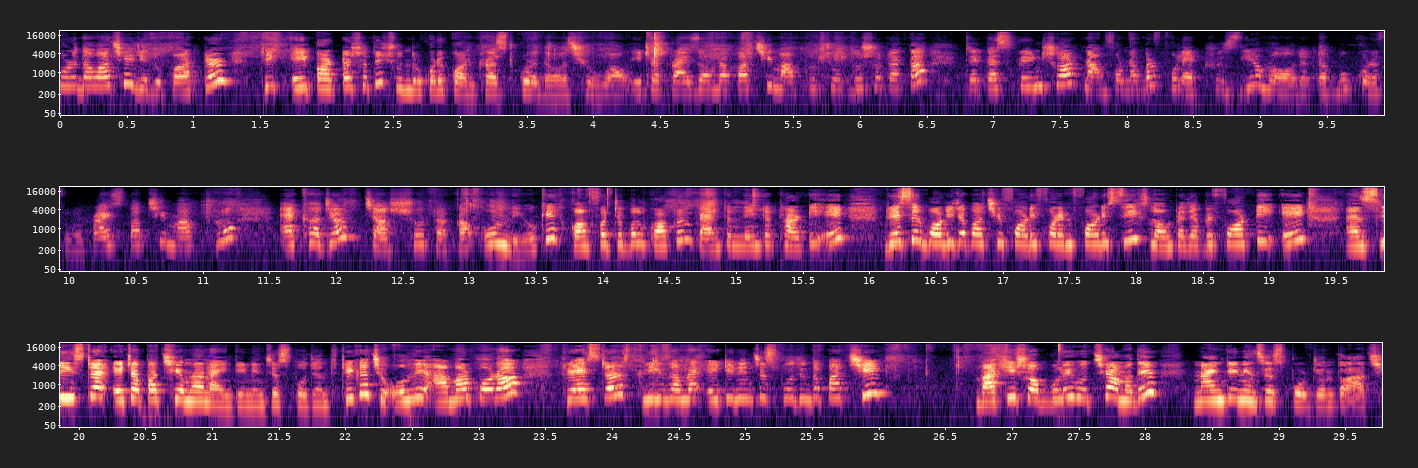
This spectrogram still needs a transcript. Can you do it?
করে দেওয়া আছে যে দুপাটটার। ঠিক এই পার্টটার সাথে সুন্দর করে কন্ট্রাস্ট করে দেওয়া আছে। ওয়াও এটার প্রাইস আমরা পাচ্ছি মাত্র চোদ্দশো টাকা। একটা স্ক্রিনশট নাম ফোন নাম্বার ফুল অ্যাড্রেস দিয়ে আমরা অর্ডারটা বুক করে ফেলব। প্রাইস পাচ্ছি মাত্র এক হাজার চারশো টাকা অনলি ওকে কমফোর্টেবল কটন প্যান্টের লেনটা থার্টি এইট ড্রেসের বডিটা পাচ্ছি forty four and forty six লংটা যাবে ফর্টি এইট অ্যান্ড স্লিভসটা এটা পাচ্ছি আমরা নাইনটিন ইঞ্চেস পর্যন্ত, ঠিক আছে? ওনলি আমার পরা ড্রেসটার স্লিভস আমরা এইটিন ইঞ্চেস পর্যন্ত পাচ্ছি। বাকি সবগুলোই হচ্ছে আমাদের নাইনটিন ইঞ্চেস পর্যন্ত আছে।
